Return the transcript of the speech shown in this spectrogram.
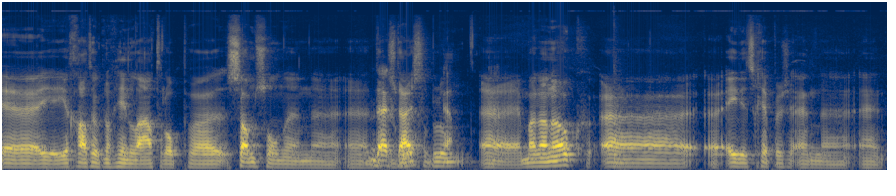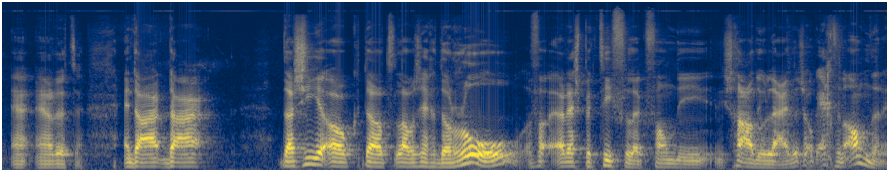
uh, je gaat ook nog in later op uh, Samson en uh, Dijsselbloem. Ja. maar dan ook Edith Schippers en, en, en, Rutte. En daar, daar, daar zie je ook dat, laten we zeggen, de rol respectievelijk van die, die schaduwleiders ook echt een andere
